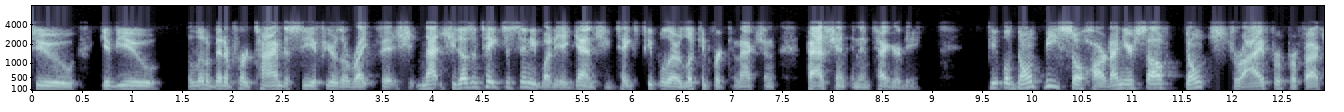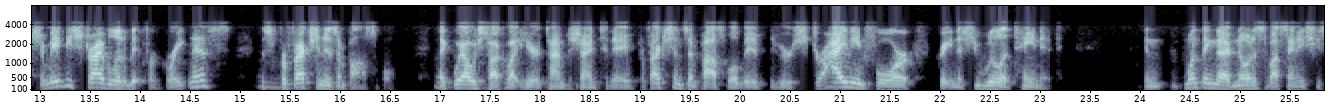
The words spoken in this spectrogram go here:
to give you a little bit of her time to see if you're the right fit. She not she doesn't take just anybody. Again, she takes people that are looking for connection, passion, and integrity. People, don't be so hard on yourself. Don't strive for perfection. Maybe strive a little bit for greatness. This mm-hmm. perfection is impossible. Like we always talk about here at Time to Shine today, perfection's impossible, but if you're striving for greatness, you will attain it. And one thing that I've noticed about Sandy, she's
